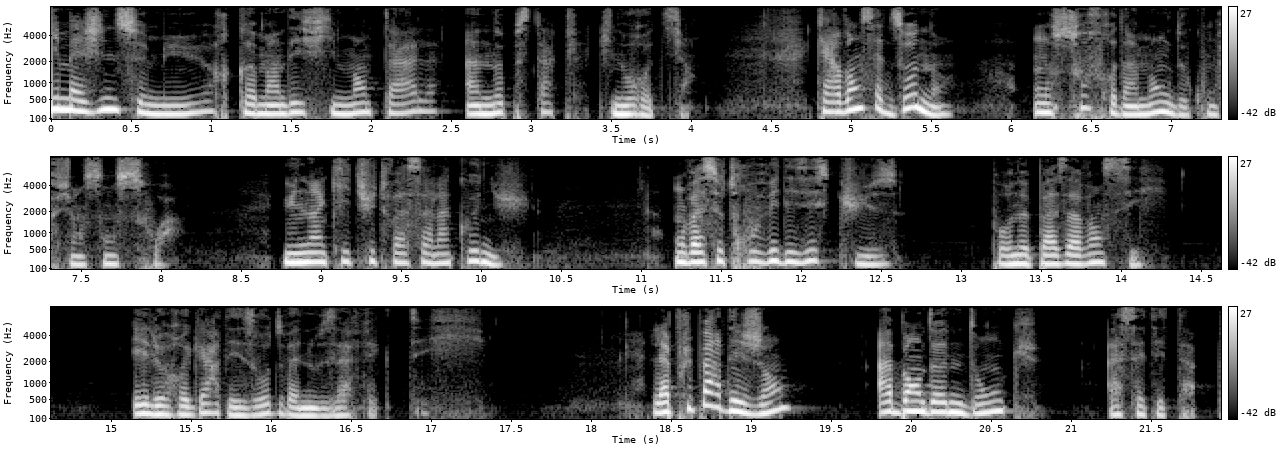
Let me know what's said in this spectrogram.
Imagine ce mur comme un défi mental, un obstacle qui nous retient. Car dans cette zone, on souffre d'un manque de confiance en soi, une inquiétude face à l'inconnu. On va se trouver des excuses pour ne pas avancer, et le regard des autres va nous affecter. La plupart des gens abandonnent donc à cette étape,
